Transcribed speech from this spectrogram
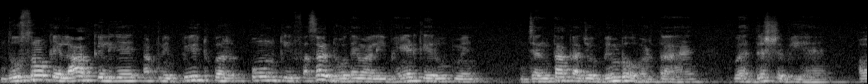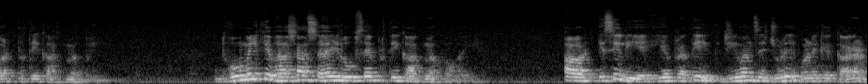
दूसरों के लाभ के लिए अपनी पीठ पर ऊन की फ़सल ढोने वाली भेड़ के रूप में जनता का जो बिंब उभरता है, वह दृश्य भी है और प्रतीकात्मक भी। धूमिल की भाषा सहज रूप से प्रतीकात्मक हो गई और इसीलिए ये प्रतीक जीवन से जुड़े होने के कारण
